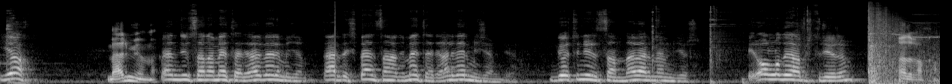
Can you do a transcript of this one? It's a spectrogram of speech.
Yok. Vermiyor mu? Ben diyor sana materyal vermeyeceğim. Kardeş ben sana diyor materyal vermeyeceğim diyor. Götünü yırtsam da vermem diyor. Bir onlu da yapıştırıyorum. Hadi bakalım.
